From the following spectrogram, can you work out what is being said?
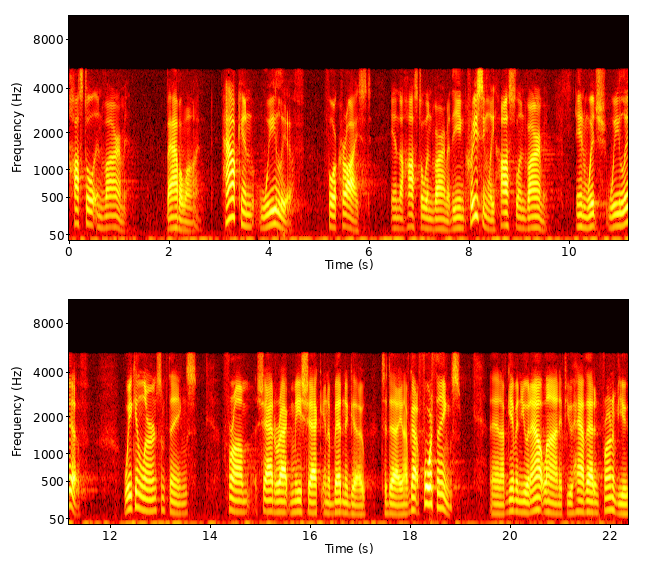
hostile environment, Babylon. How can we live for Christ in the hostile environment, the increasingly hostile environment in which we live. We can learn some things from Shadrach, Meshach, and Abednego today. And I've got four things, and I've given you an outline if you have that in front of you.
